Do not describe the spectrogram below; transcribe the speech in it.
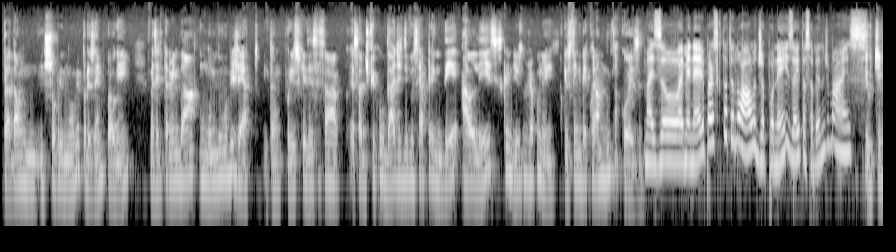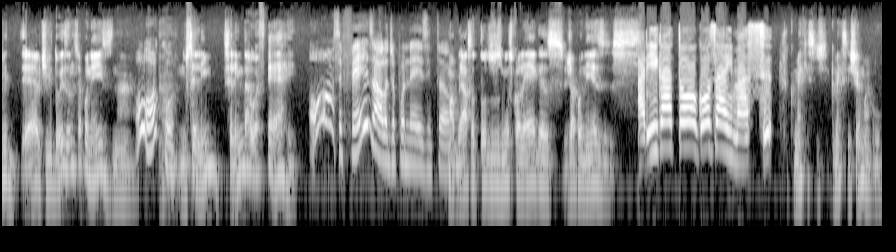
para dar um, um, sobrenome, por exemplo, para alguém, mas ele também dá um nome de um objeto. Então, por isso que existe essa, essa dificuldade de você aprender a ler esses kanjis no japonês, porque você tem que decorar muita coisa. Mas o Emeneri parece que tá tendo aula de japonês aí, tá sabendo demais. Eu tive, é, eu tive dois anos de japonês na. Ô, louco! Na, no Selim, Selim da UFPR. Oh, você fez aula de japonês, então. Um abraço a todos os meus colegas japoneses. Arigato gozaimasu. Como é que se, como é que se chama? O,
